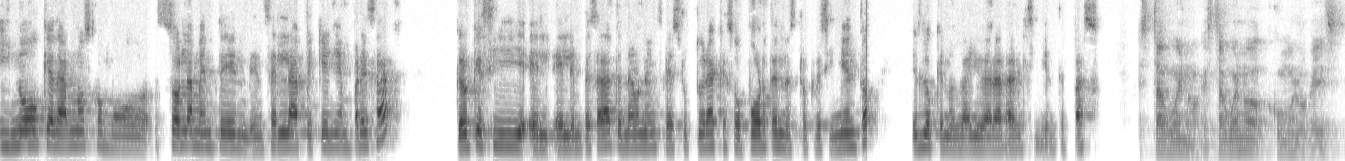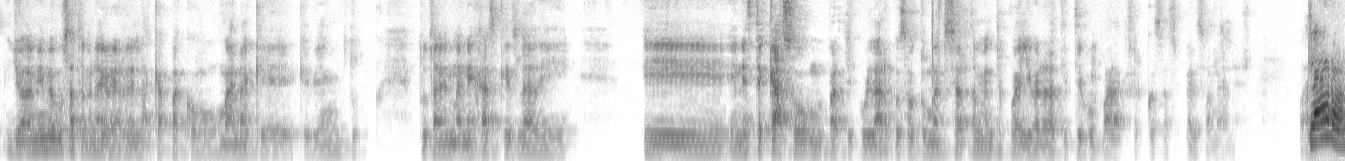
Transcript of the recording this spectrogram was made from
y no quedarnos como solamente en, ser la pequeña empresa. Creo que sí, el, empezar a tener una infraestructura que soporte nuestro crecimiento es lo que nos va a ayudar a dar el siguiente paso. Está bueno, está bueno cómo lo ves. Yo a mí me gusta también agregarle la capa como humana que, que bien tú, tú también manejas, que es la de, eh, en este caso muy particular, pues automatizar también te puede liberar a ti tiempo para hacer cosas personales. Claro.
